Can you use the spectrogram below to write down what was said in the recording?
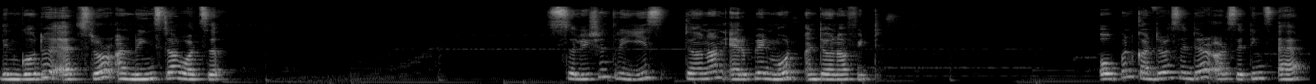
then go to App Store and reinstall WhatsApp. Solution 3 is turn on airplane mode and turn off it. Open Control Center or Settings app.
